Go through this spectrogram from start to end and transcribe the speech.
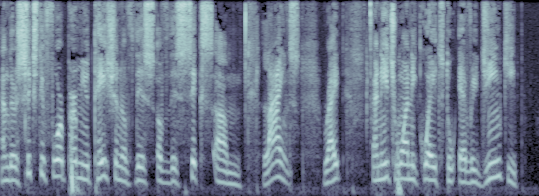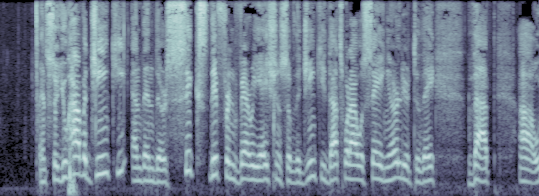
And there's 64 permutation of this of these six um, lines, right? And each one equates to every gene key. And so you have a gene key, and then there's six different variations of the gene key. That's what I was saying earlier today that uh,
